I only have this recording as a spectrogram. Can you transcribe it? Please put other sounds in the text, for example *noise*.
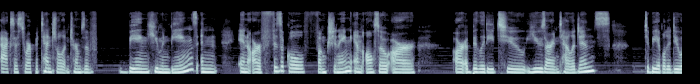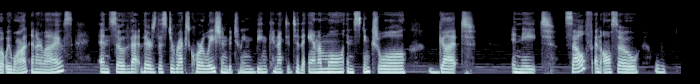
access to our potential in terms of being human beings and in our physical functioning and also our our ability to use our intelligence to be able to do what we want in our lives. And so that there's this direct correlation between being connected to the animal, instinctual, gut, innate self, and also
